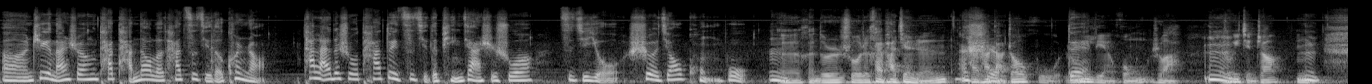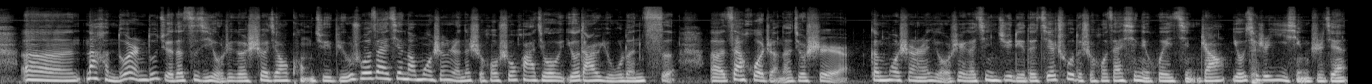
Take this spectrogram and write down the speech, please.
嗯，这个男生他谈到了他自己的困扰。他来的时候，他对自己的评价是说自己有社交恐怖。嗯，呃，很多人说这害怕见人，害怕打招呼，容易脸红，是吧？嗯容易紧张。嗯，呃，那很多人都觉得自己有这个社交恐惧，比如说在见到陌生人的时候说话就有点语无伦次，呃，再或者呢，就是跟陌生人有这个近距离的接触的时候，在心里会紧张，尤其是异性之间。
